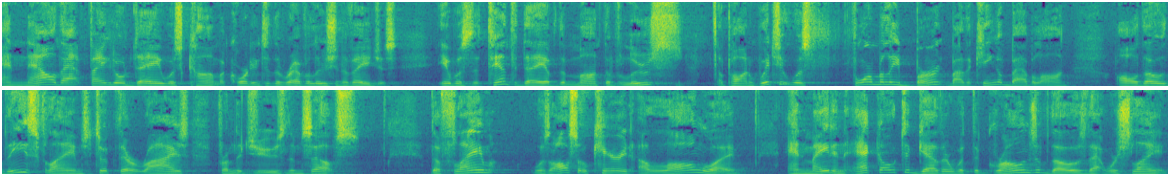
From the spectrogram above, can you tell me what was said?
and now that fatal day was come, according to the revolution of ages. It was the tenth day of the month of Lous, upon which it was formerly burnt by the king of Babylon, although these flames took their rise from the Jews themselves. The flame was also carried a long way and made an echo together with the groans of those that were slain.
